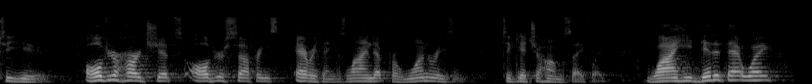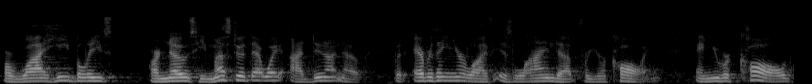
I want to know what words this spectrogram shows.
to you. All of your hardships, all of your sufferings, everything is lined up for one reason to get you home safely. Why He did it that way, or why He believes or knows he must do it that way, I do not know. But everything in your life is lined up for your calling. And you were called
